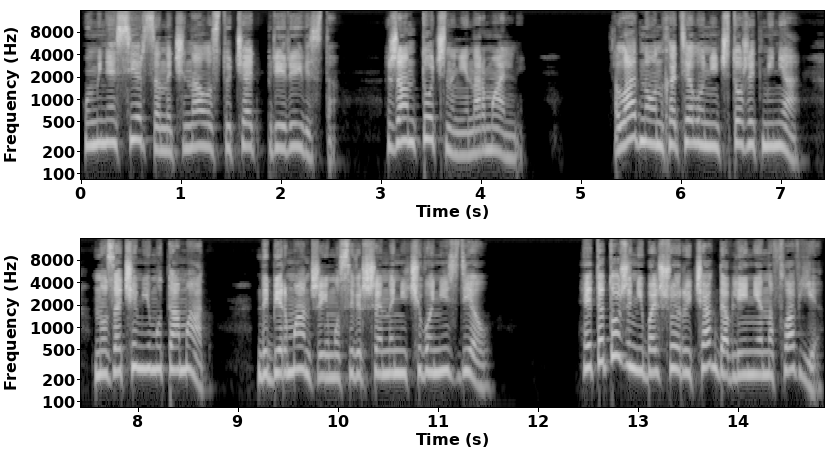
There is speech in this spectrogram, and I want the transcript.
у меня сердце начинало стучать прерывисто. Жан точно ненормальный. Ладно, он хотел уничтожить меня, но зачем ему томат? Доберман же ему совершенно ничего не сделал. Это тоже небольшой рычаг давления на Флавье.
